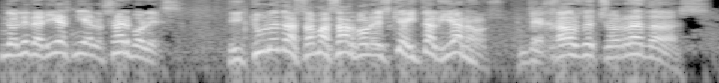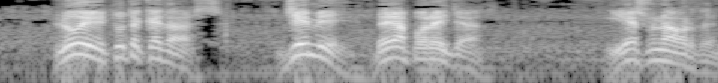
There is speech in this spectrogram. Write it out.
No le darías ni a los árboles. Y tú le das a más árboles que a italianos. Dejaos de chorradas. Louis, tú te quedas. Jimmy, ve a por ella. Y es una orden.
